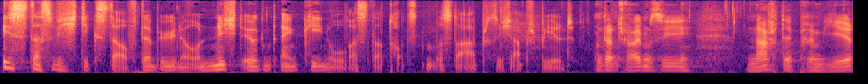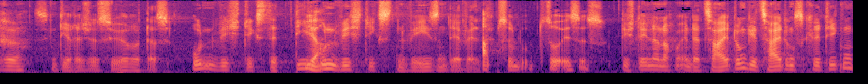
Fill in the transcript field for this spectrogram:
ist das Wichtigste auf der Bühne und nicht irgendein Kino, was da trotzdem, was da ab, sich abspielt. Und dann schreiben Sie, nach der Premiere sind die Regisseure das unwichtigste, die Ja. unwichtigsten Wesen der Welt. Absolut, so ist es. Die stehen dann nochmal in der Zeitung. Die Zeitungskritiken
